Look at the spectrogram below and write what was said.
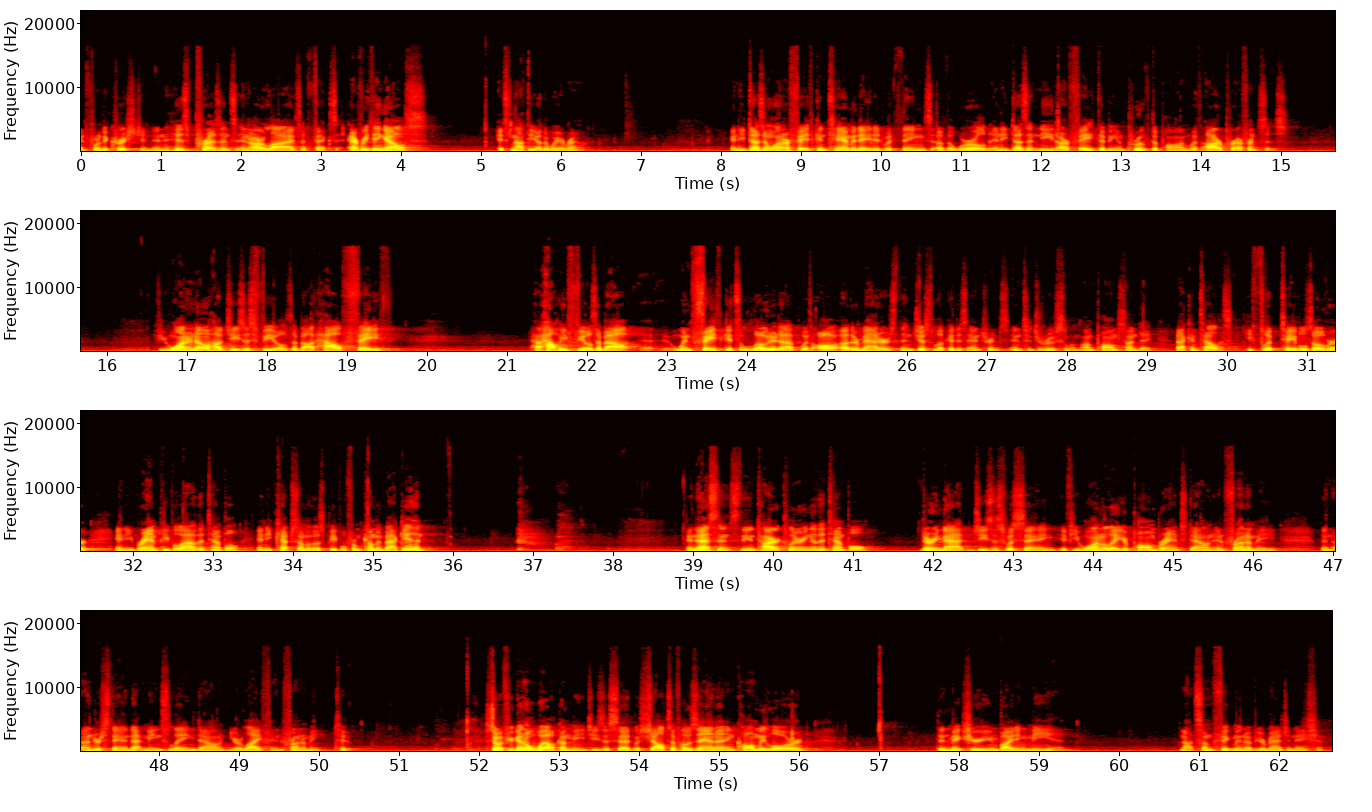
and for the Christian. And his presence in our lives affects everything else. It's not the other way around. And he doesn't want our faith contaminated with things of the world, and he doesn't need our faith to be improved upon with our preferences. If you want to know how Jesus feels about how faith, how he feels about uh, when faith gets loaded up with all other matters, then just look at his entrance into Jerusalem on Palm Sunday. That can tell us. He flipped tables over and he ran people out of the temple and he kept some of those people from coming back in. In essence, the entire clearing of the temple, during that, Jesus was saying, if you want to lay your palm branch down in front of me, then understand that means laying down your life in front of me too. So if you're going to welcome me, Jesus said, with shouts of Hosanna and call me Lord, then make sure you're inviting me in, not some figment of your imagination.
